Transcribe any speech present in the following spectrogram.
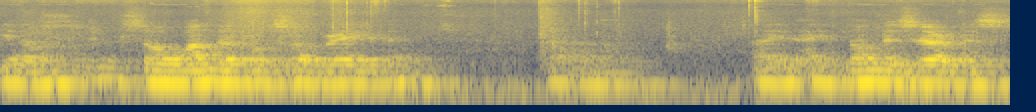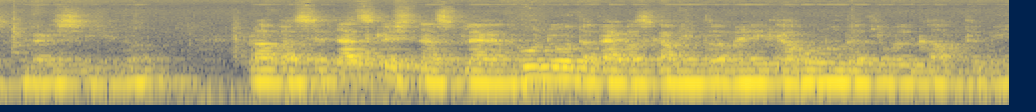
you know, so wonderful, so great. And, uh, I, I don't deserve this mercy, you know. Prabhupada said, that's Krishna's plan. Who knew that I was coming to America? Who knew that you will come to me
